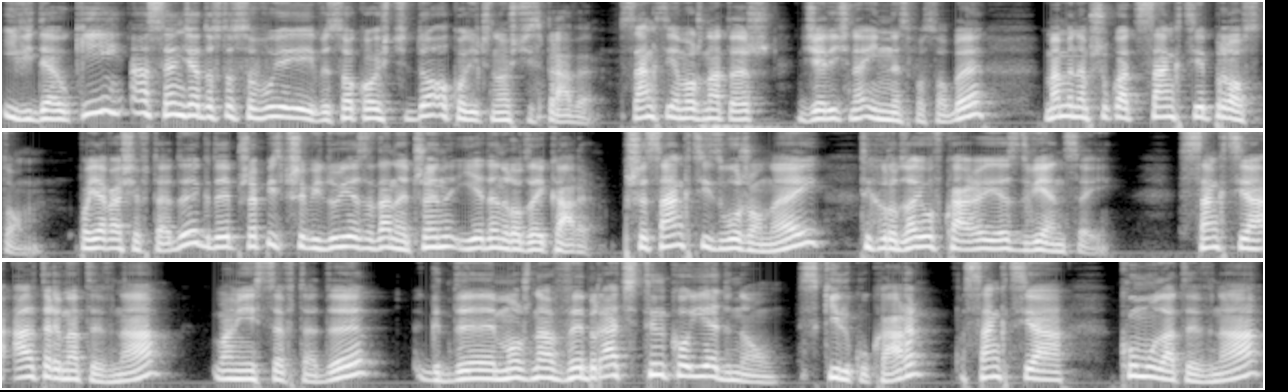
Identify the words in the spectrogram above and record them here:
i widełki, a sędzia dostosowuje jej wysokość do okoliczności sprawy. Sankcje można też dzielić na inne sposoby. Mamy na przykład sankcję prostą. Pojawia się wtedy, gdy przepis przewiduje za dany czyn jeden rodzaj kary. Przy sankcji złożonej tych rodzajów kary jest więcej. Sankcja alternatywna ma miejsce wtedy, gdy można wybrać tylko jedną z kilku kar. Sankcja kumulatywna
